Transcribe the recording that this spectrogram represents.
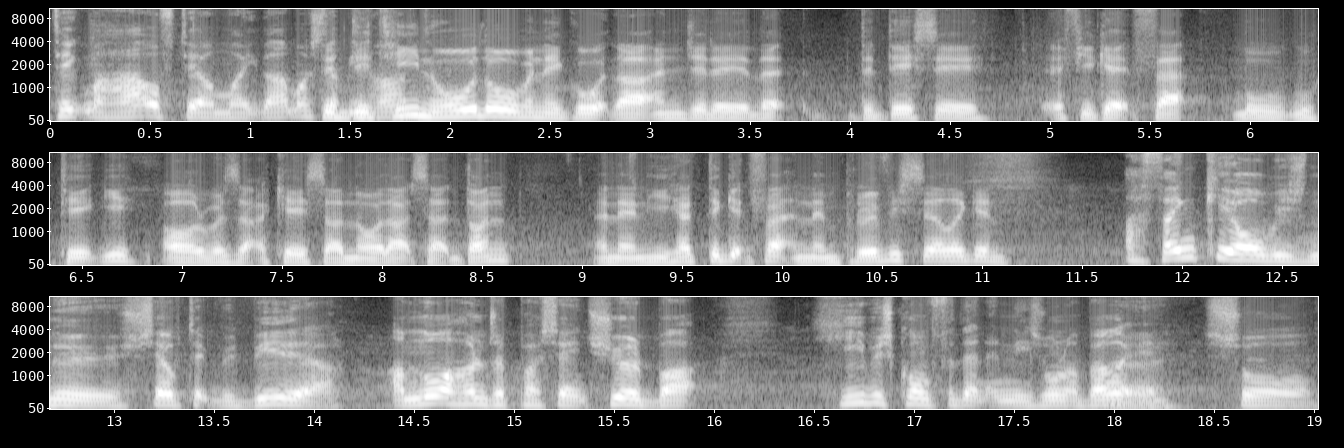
take my hat off to him. Like, that must have Did, been did hard. he know though when he got that injury that did they say if you get fit we'll, we'll take you or was it a case of no that's it done and then he had to get fit and then prove himself again? I think he always knew Celtic would be there. I'm not 100% sure, but he was confident in his own ability. Aye. So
